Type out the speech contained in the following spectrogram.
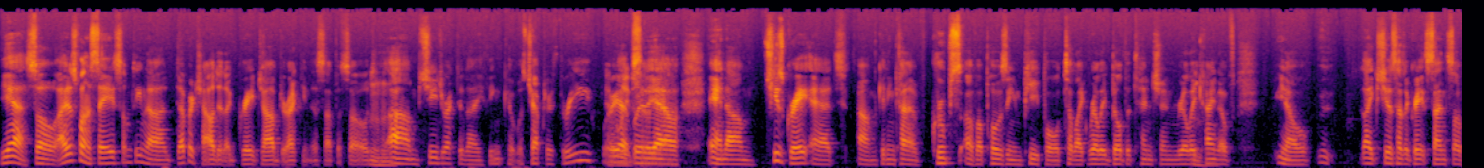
Yeah, so I just want to say something. Uh, Deborah Chow did a great job directing this episode. Mhm. Um, she directed, I think it was chapter three. Where, yeah, so, yeah. and um, she's great at um, getting kind of groups of opposing people to like really build the tension. Really Mhm. kind of, you know, like she just has a great sense of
